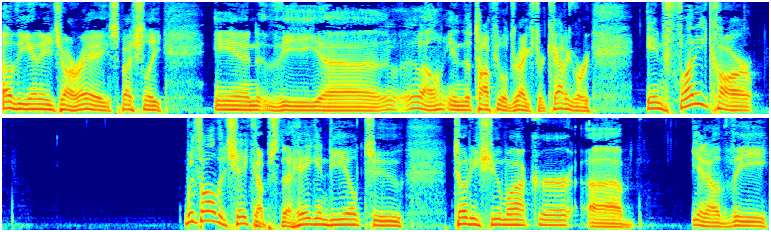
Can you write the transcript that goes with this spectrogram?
of the NHRA, especially in the, uh, well, in the top fuel dragster category. In funny car, with all the shakeups, the Hagan deal to Tony Schumacher, uh, you know, the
